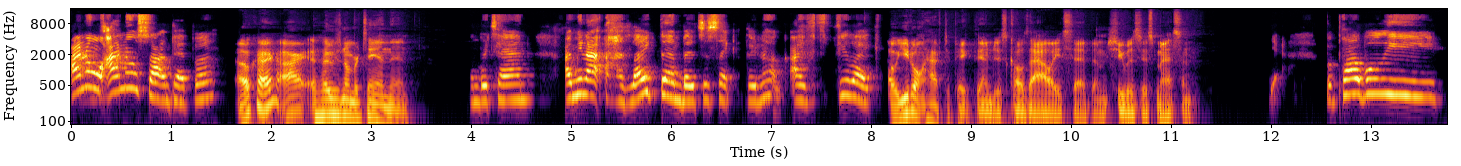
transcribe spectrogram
I know I know Salt-N-Pepa. Okay. All right. Who's number 10 then? Number 10. I mean, I, I like them, but it's just like they're not. I feel like. Oh, you don't have to pick them just because Allie said them. She was just messing. Yeah. But probably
